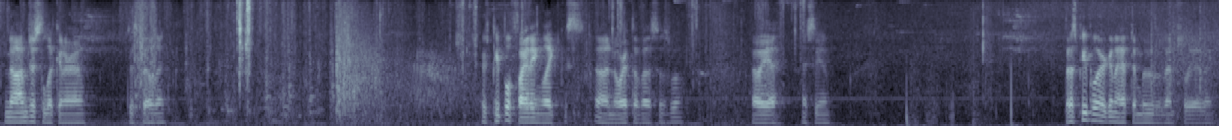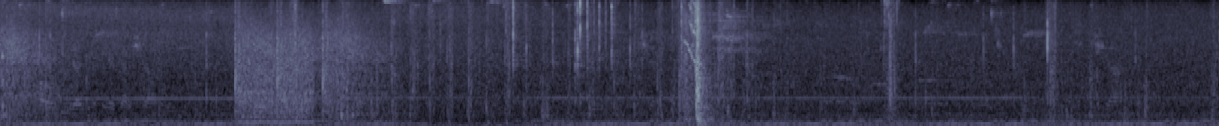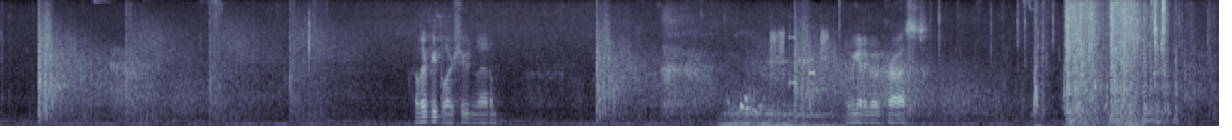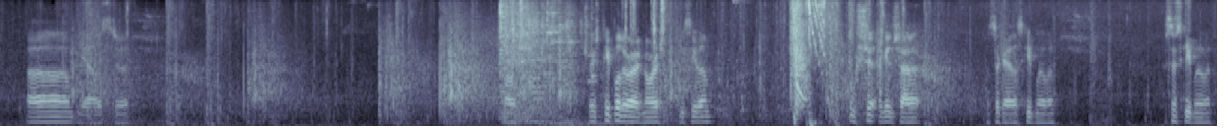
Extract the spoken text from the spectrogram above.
No, I'm just looking around this building. There's people fighting like uh, north of us as well. Oh yeah, I see him. Those people are gonna have to move eventually, I think. Other people are shooting at him. We gotta go across. Um, yeah, let's do it. Oh. There's people to our north. You see them? Oh shit, I get shot at. That's okay, let's keep moving. Let's just keep moving.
